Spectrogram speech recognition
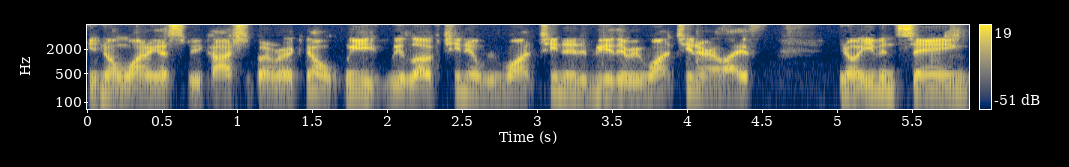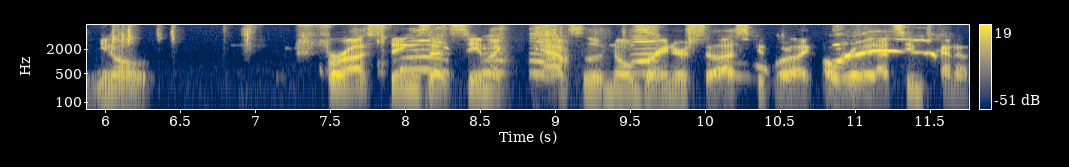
you know, wanting us to be cautious, but we're like, no, we, we love Tina. We want Tina to be there. We want Tina in our life you know, even saying, you know, for us, things that seem like absolute no brainers to us, people are like, oh, really? That seems kind of,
